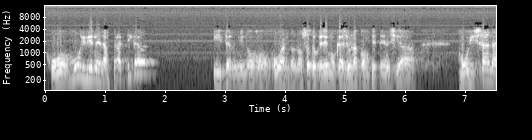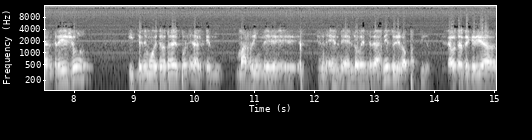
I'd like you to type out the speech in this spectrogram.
Jugó muy bien en las prácticas y terminó jugando. Nosotros queremos que haya una competencia muy sana entre ellos y tenemos que tratar de poner al que más rinde en, en- en los entrenamientos y en los partidos. La otra te quería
